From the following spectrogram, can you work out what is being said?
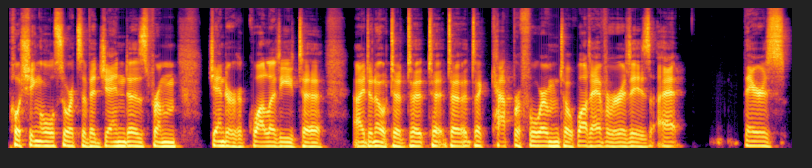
pushing all sorts of agendas from gender equality to I don't know to to to to, to CAP reform to whatever it is. Uh, there's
